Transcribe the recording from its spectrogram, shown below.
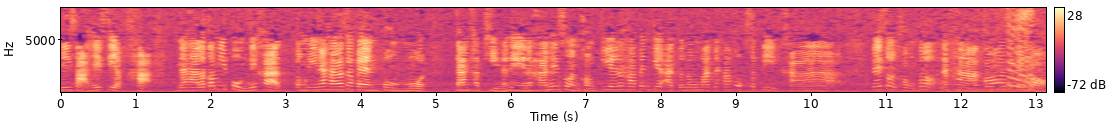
มีสายให้เสียบค่ะนะคะ แล้วก็มีปุ่มนี่ค่ะ ตรงนี้นะคะก็จะเป็นปุ่มโหมดการขับขี่นั่นเองนะคะ ในส่วนของเกียร์นะคะ เป็นเกียร์อัตโนมัตินะคะ 6 สปีดค่ะ ในส่วนของเบาะนะคะก็จะเป็นเบาะ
